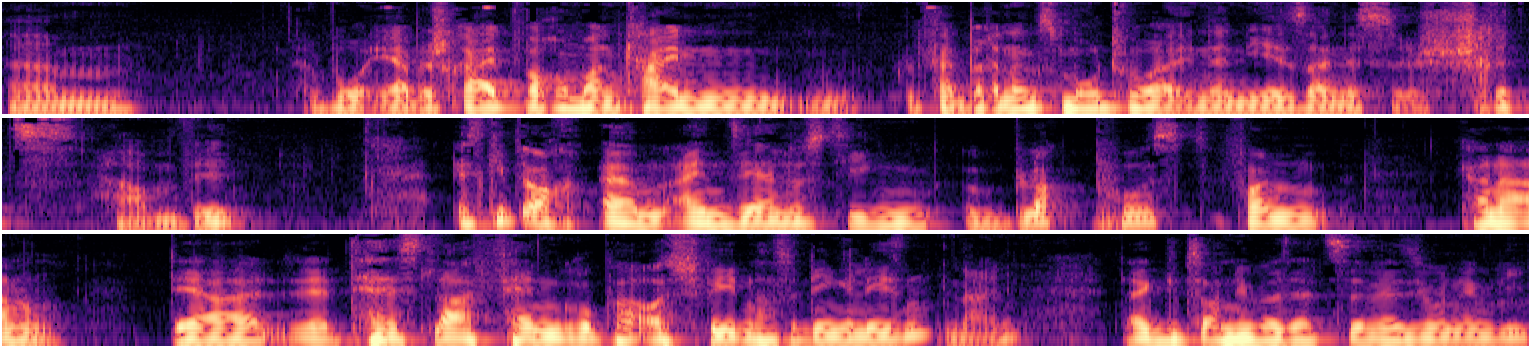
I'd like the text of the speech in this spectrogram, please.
ähm, wo er beschreibt, warum man keinen Verbrennungsmotor in der Nähe seines Schritts haben will. Es gibt auch ähm, einen sehr lustigen Blogpost von, keine Ahnung, der, der Tesla-Fangruppe aus Schweden. Hast du den gelesen? Nein. Da gibt's auch eine übersetzte Version irgendwie.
